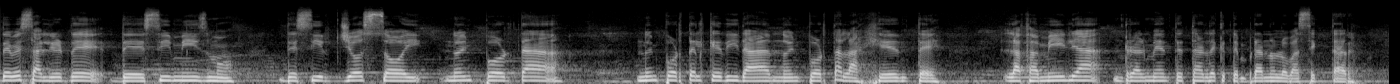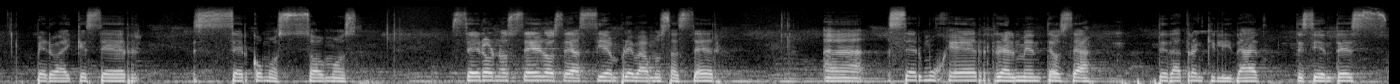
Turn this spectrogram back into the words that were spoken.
debe salir de, de sí mismo, decir yo soy, no importa, no importa el que dirán, no importa la gente, la familia realmente tarde que temprano lo va a aceptar, pero hay que ser, ser como somos, ser o no ser, o sea, siempre vamos a ser. Ah, ser mujer realmente, o sea, te da tranquilidad, te sientes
